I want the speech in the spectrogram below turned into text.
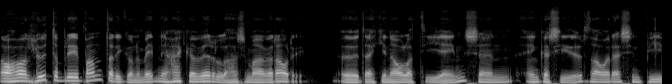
Þá hafa hlutabriði bandaríkjónum einni hækka verulega það sem að vera árið. Auðvitað ekki nálat í eins en enga síður þá er S&P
